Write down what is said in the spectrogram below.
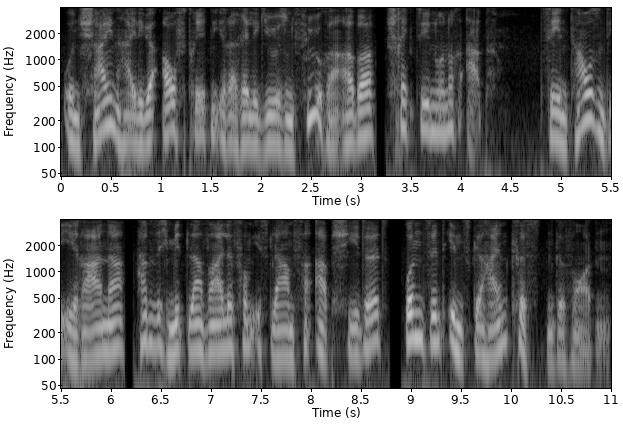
und scheinheilige Auftreten ihrer religiösen Führer aber schreckt sie nur noch ab. Zehntausende Iraner haben sich mittlerweile vom Islam verabschiedet und sind insgeheim Christen geworden.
